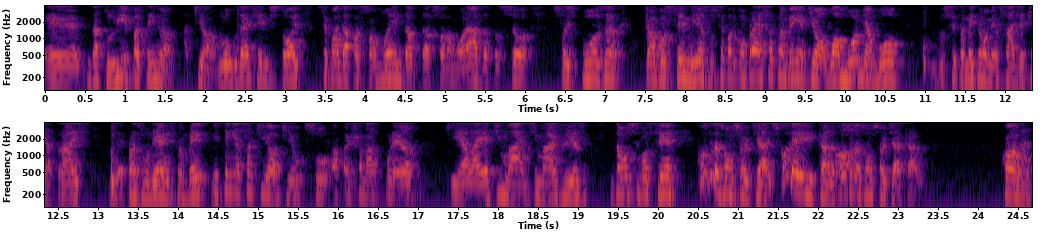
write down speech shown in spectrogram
É, da Tulipa tem ó, aqui ó, o logo da FM Story. Você pode dar para sua mãe, dar para sua namorada, para sua, sua esposa, para você mesmo. Você pode comprar essa também aqui, ó, o amor me amou. Você também tem uma mensagem aqui atrás para as mulheres também. E tem essa aqui, ó, que eu sou apaixonado por ela, que ela é demais, demais mesmo. Então, se você, qual que nós vamos sortear? Escolhe aí, cara. Qual que nós vamos sortear, cara? Como?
